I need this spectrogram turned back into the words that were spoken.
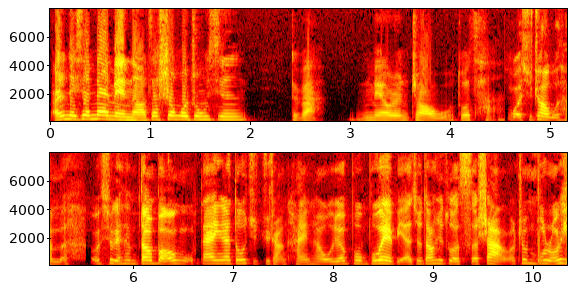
而那些妹妹呢，在生活中心，对吧？没有人照顾，多惨！我去照顾他们，我去给他们当保姆。大家应该都去剧场看一看。我觉得不不为别的，就当去做慈善了。这么不容易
